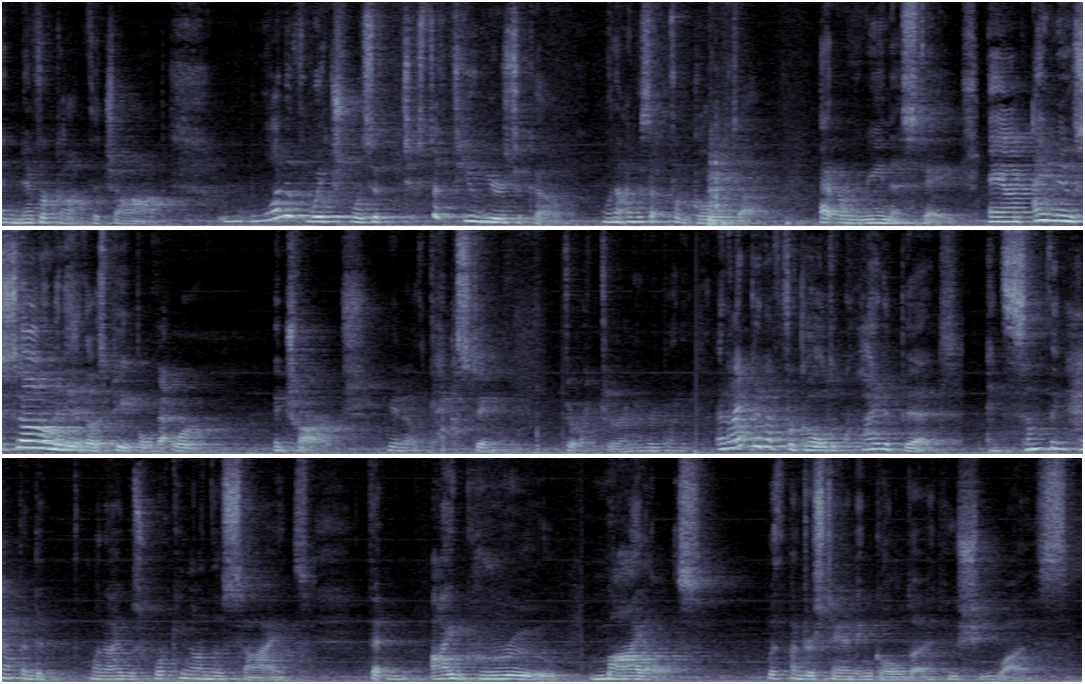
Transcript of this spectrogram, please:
and never got the job. One of which was just a few years ago when I was up for Golda at Arena Stage. And I knew so many of those people that were in charge, you know, casting director and everybody. And I'd been up for Golda quite a bit. And something happened when I was working on those sides that I grew miles with understanding Golda and who she was.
